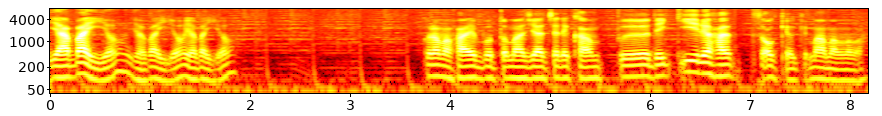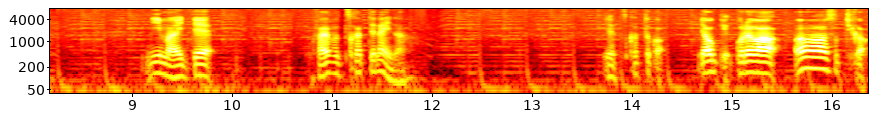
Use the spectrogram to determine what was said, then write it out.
ん。やばいよ。やばいよ。やばいよ。これはまあ、5とマジアチャで完封できるはず。オッケーオッケー。まあまあまあまあ。今相手、5使ってないな。いや、使ったか。いや、オッケー。これは、ああ、そっちか。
